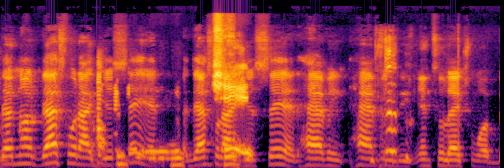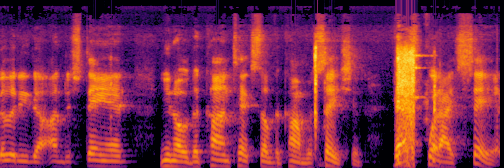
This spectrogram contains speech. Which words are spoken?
that, no, that's what I just said. That's what Shit. I just said. Having having the intellectual ability to understand, you know, the context of the conversation. That's what I said.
